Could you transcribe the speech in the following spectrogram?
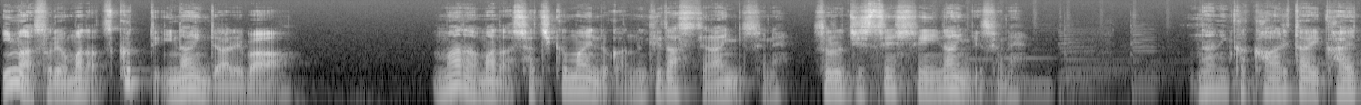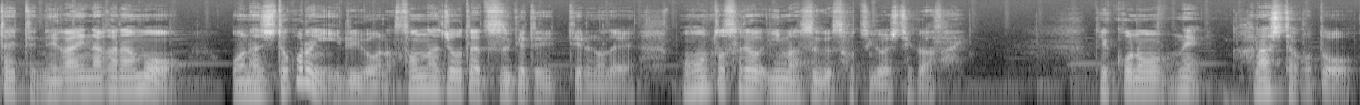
今それをまだ作っていないんであればまだまだ社畜マインドが抜け出せてないんですよね。それを実践していないんですよね。何か変わりたい変えたいって願いながらも同じところにいるようなそんな状態を続けていっているのでもう本当それを今すぐ卒業してください。でこのね話したことを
